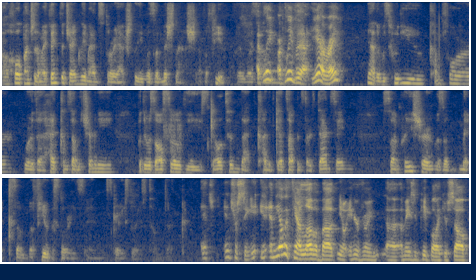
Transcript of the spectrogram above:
a whole bunch of them i think the jangly man story actually was a mishmash of a few there was I believe I um, believe that. Yeah, right. yeah, there was Who Do You Come For, where the head comes down the chimney, but there was also the skeleton that kind of gets up and starts dancing. So I'm pretty sure it was a mix of a few of the stories and scary stories to tell in the dark. It's interesting. And the other thing I love about you know interviewing uh, amazing people like yourself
